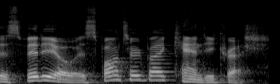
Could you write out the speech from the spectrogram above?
This video is sponsored by Candy Crush.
